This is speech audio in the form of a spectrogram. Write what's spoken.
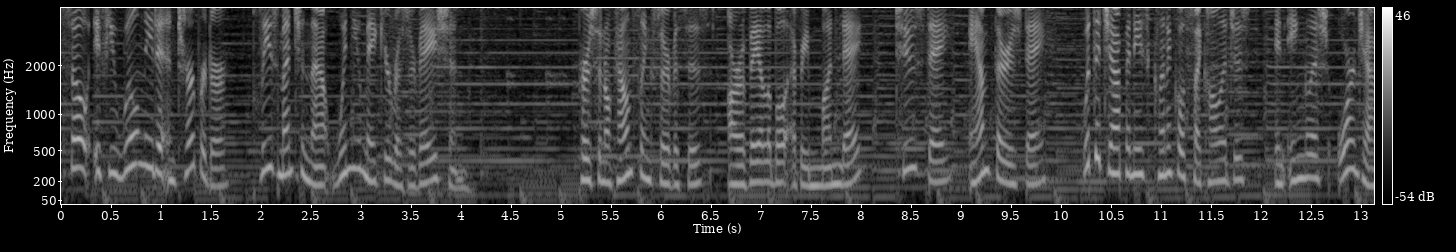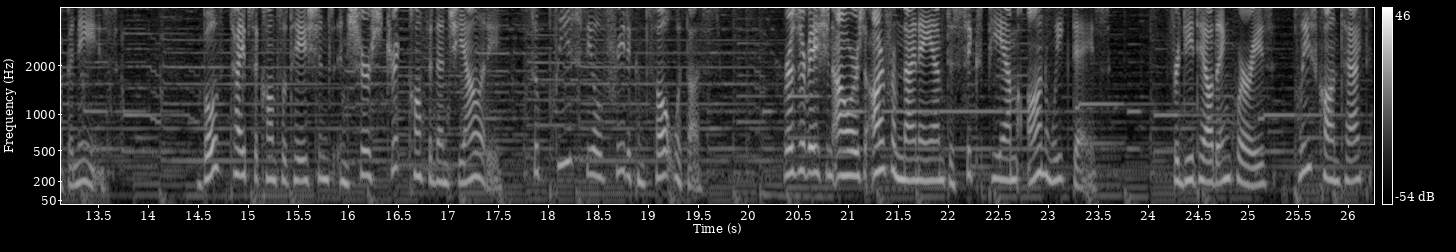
so if you will need an interpreter, please mention that when you make your reservation. Personal counseling services are available every Monday, Tuesday, and Thursday with a Japanese clinical psychologist in English or Japanese. Both types of consultations ensure strict confidentiality, so please feel free to consult with us. Reservation hours are from 9 a.m. to 6 p.m. on weekdays. For detailed inquiries, please contact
